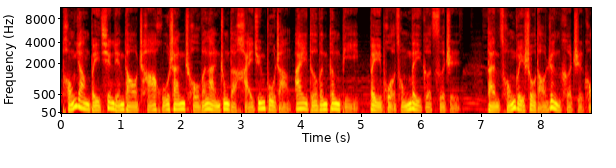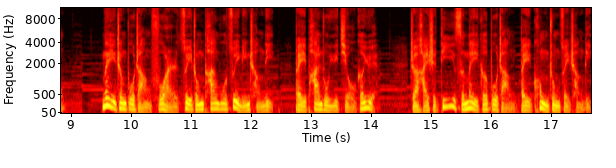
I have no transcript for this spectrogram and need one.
同样被牵连到茶壶山丑闻案中的海军部长埃德温登比被迫从内阁辞职，但从未受到任何指控。内政部长福尔最终贪污罪名成立，被判入狱九个月。这还是第一次内阁部长被控重罪成立，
